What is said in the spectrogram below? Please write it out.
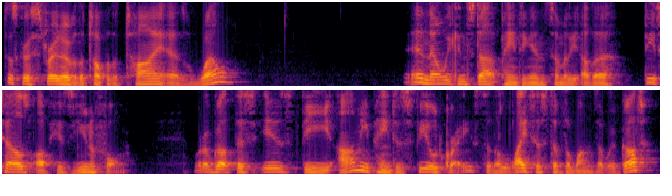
just go straight over the top of the tie as well. And now we can start painting in some of the other details of his uniform. What I've got, this is the Army Painter's Field Grey, so the lightest of the ones that we've got.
